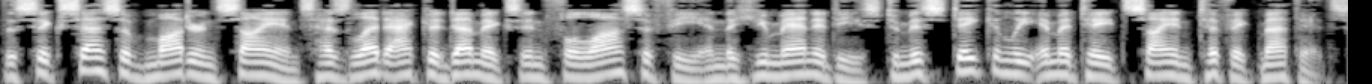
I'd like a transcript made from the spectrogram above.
the success of modern science has led academics in philosophy and the humanities to mistakenly imitate scientific methods.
